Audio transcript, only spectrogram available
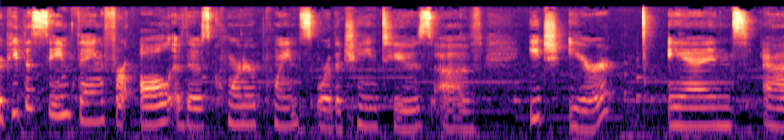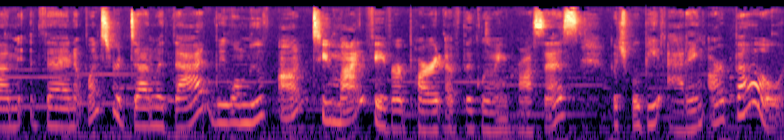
Repeat the same thing for all of those corner points or the chain twos of each ear. And um, then once we're done with that, we will move on to my favorite part of the gluing process, which will be adding our bow.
